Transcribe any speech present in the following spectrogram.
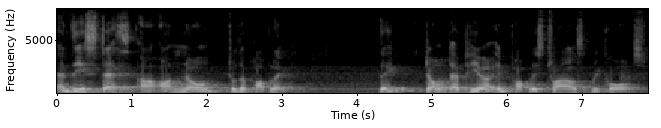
And these deaths are unknown to the public. They don't appear in published trials reports,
